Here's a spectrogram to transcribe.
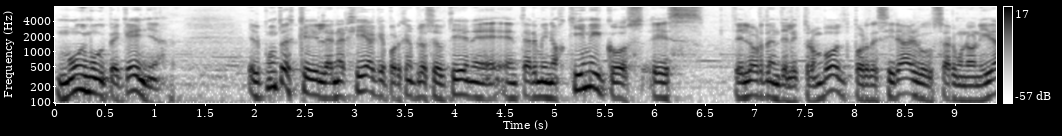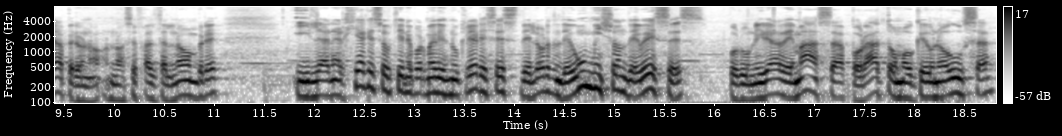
muy, muy pequeña. El punto es que la energía que, por ejemplo, se obtiene en términos químicos es del orden de electronvolt, por decir algo, usar una unidad, pero no, no hace falta el nombre y la energía que se obtiene por medios nucleares es del orden de un millón de veces por unidad de masa, por átomo que uno usa,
